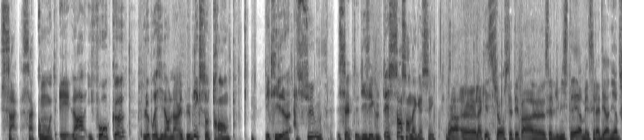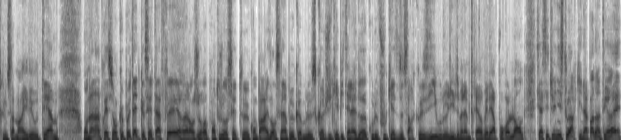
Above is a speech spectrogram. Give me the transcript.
ça, ça compte. Et là, il faut que le président de la République se trempe et qu'il assume cette difficulté sans s'en agacer. Voilà, euh, la question, c'était pas euh, celle du mystère, mais c'est la dernière parce que nous sommes arrivés au terme. On a l'impression que peut-être que cette affaire, alors je reprends toujours cette euh, comparaison, c'est un peu comme le scotch du capitaine Haddock ou le Fouquet's de Sarkozy ou le livre de Madame Trierweiler pour Hollande. C'est une histoire qui n'a pas d'intérêt,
